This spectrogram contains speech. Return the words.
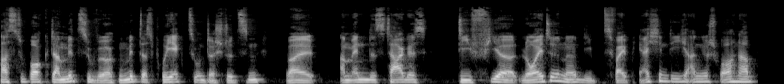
hast du Bock da mitzuwirken, mit das Projekt zu unterstützen? Weil am Ende des Tages die vier Leute, ne, die zwei Pärchen, die ich angesprochen habe,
